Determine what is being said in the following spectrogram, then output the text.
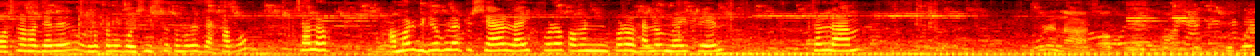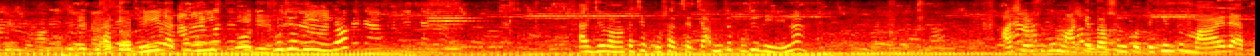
মশলা বাজারের অন্যতম বৈশিষ্ট্য তোমাদের দেখাবো। চলো, আমার ভিডিওগুলো একটু শেয়ার লাইক করো কমেন্ট করো। হ্যালো মাই ফ্রেন্ড চললাম। এত ভিড় এত ভিড়। পুজো গো। একজন আমার কাছে পোষাচ্ছে আমি তো পুজো দিইনি না? আসলাম শুধু মাকে দর্শন করতে, কিন্তু মায়ের এত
